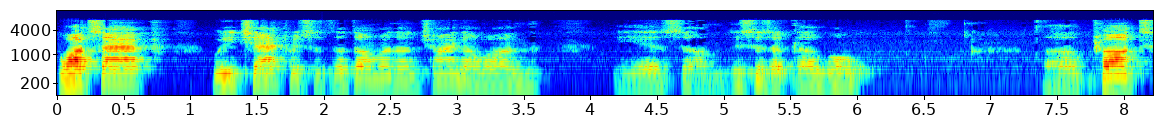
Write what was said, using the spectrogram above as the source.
WhatsApp, WeChat, which is the dominant China one, is um, this is a global uh, plot.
